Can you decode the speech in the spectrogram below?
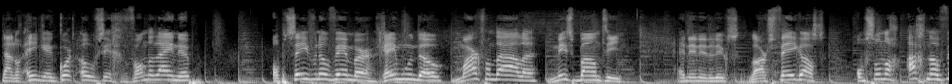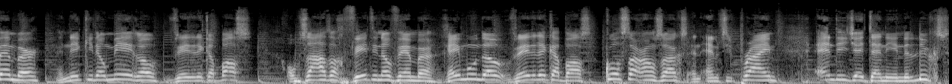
Nou, nog één keer een kort overzicht van de line-up. Op 7 november Raimundo, Mark van Dalen, Miss Bounty. En in de deluxe Lars Vegas. Op zondag 8 november Nicky Domero, Frederik Abbas. Op zaterdag 14 november Raimundo, Frederik Abbas, Costa Arnzax en MC Prime. En DJ Danny in de Luxe.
